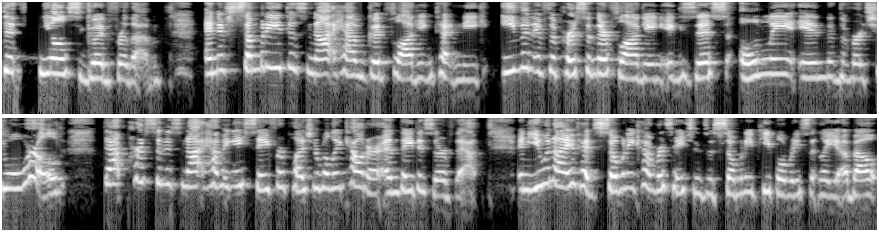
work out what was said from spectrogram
that feels good for them. And if somebody does not have good flogging technique, even if the person they're flogging exists only in the virtual world, that person is not having a safe or pleasurable encounter and they deserve that. And you and I have had so many conversations with so many people recently about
